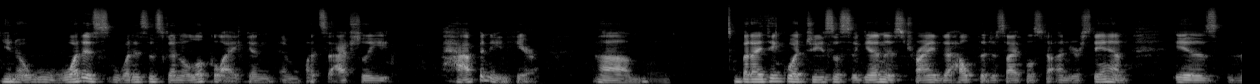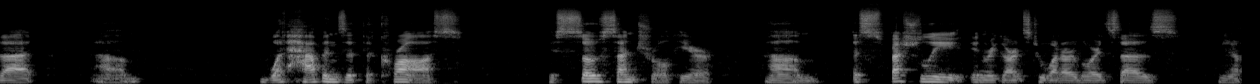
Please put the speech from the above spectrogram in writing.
you know, what is what is this going to look like and, and what's actually happening here. Um, but I think what Jesus again is trying to help the disciples to understand is that um, what happens at the cross is so central here, um, especially in regards to what our Lord says, you know,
